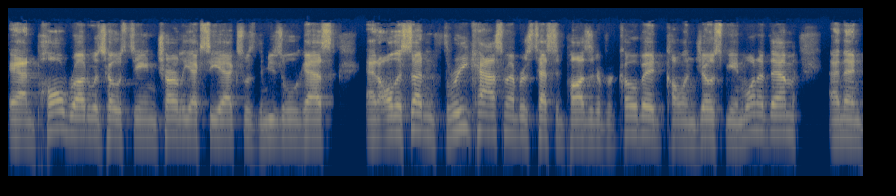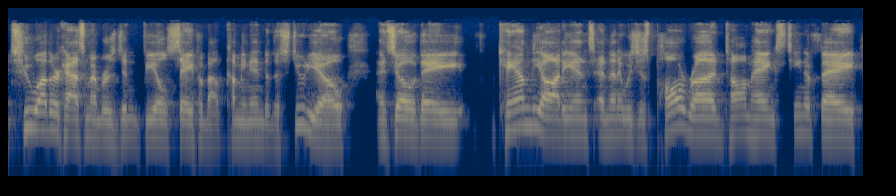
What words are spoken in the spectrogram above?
and Paul Rudd was hosting, Charli XCX was the musical guest, and all of a sudden, three cast members tested positive for COVID. Colin Jost being one of them, and then two other cast members didn't feel safe about coming into the studio, and so they canned the audience, and then it was just Paul Rudd, Tom Hanks, Tina Fey.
